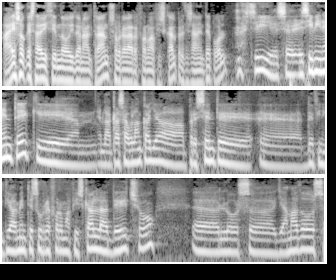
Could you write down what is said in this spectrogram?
a a eso que está diciendo hoy Donald Trump sobre la reforma fiscal, precisamente, Paul. Sí, es, es inminente que um, la Casa Blanca ya presente eh, definitivamente su reforma fiscal. De hecho, eh, los eh, llamados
